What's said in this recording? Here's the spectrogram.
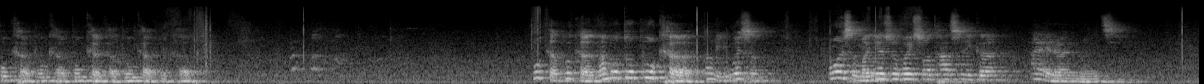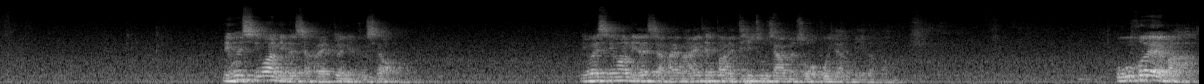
不可，不可，不可，可，不可，不可，不可，不可，那么多不可，到底为什么？为什么耶稣会说他是一个爱人如己？你会希望你的小孩对你不孝吗？你会希望你的小孩哪一天把你踢出家门，说我不养你了吗？不会吧？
